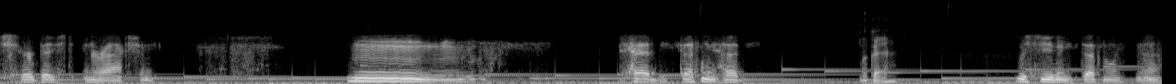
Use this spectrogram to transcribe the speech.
Chair-based interaction. Hmm. Head, definitely head. Okay. Receiving, definitely. Yeah.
